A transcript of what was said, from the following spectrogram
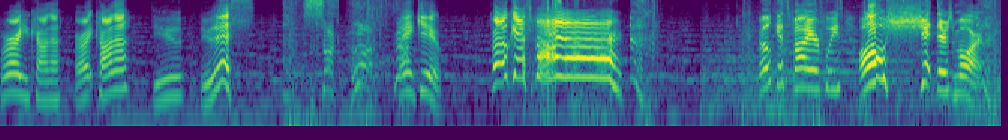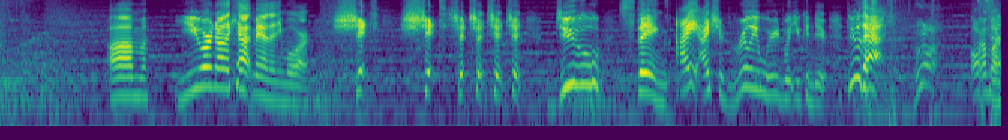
Where are you, Kana? Alright, Kana, do do this. Suck! Thank you. Focus fire! Focus fire, please. Oh shit, there's more. Um, you are not a cat man anymore. Shit, shit, shit, shit, shit, shit. Do things. I I should really read what you can do. Do that. Come on.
